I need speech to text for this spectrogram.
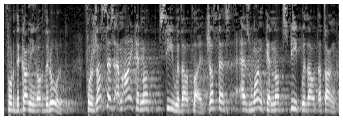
for the coming of the Lord? For just as an eye cannot see without light, just as, as one cannot speak without a tongue,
